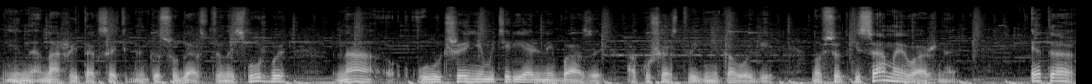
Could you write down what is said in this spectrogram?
нашей, так сказать, государственной службы на улучшение материальной базы акушерства и гинекологии. Но все-таки самое важное – это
